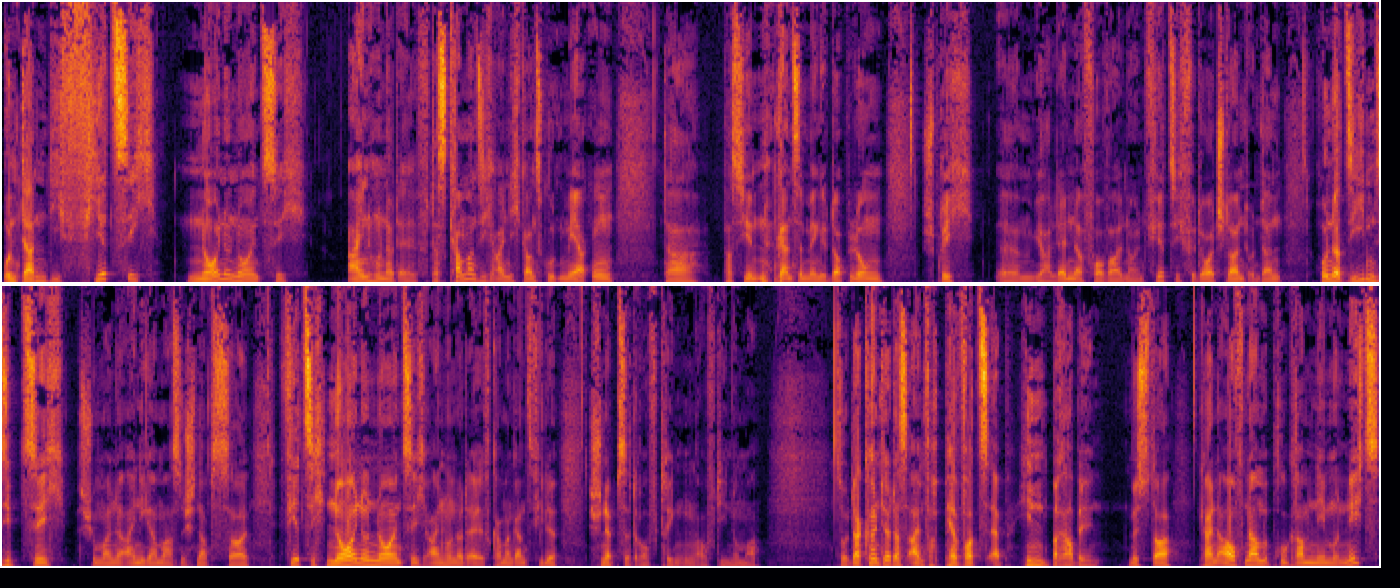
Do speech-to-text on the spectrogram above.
Und dann die 4099 111. Das kann man sich eigentlich ganz gut merken. Da passieren eine ganze Menge Doppelungen, sprich ähm, ja, Ländervorwahl 49 für Deutschland und dann 177, schon mal eine einigermaßen Schnapszahl, 4099 111, kann man ganz viele Schnäpse drauf trinken auf die Nummer. So, da könnt ihr das einfach per WhatsApp hinbrabbeln. Müsst ihr kein Aufnahmeprogramm nehmen und nichts.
